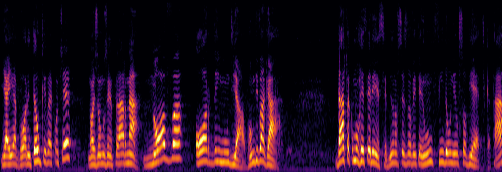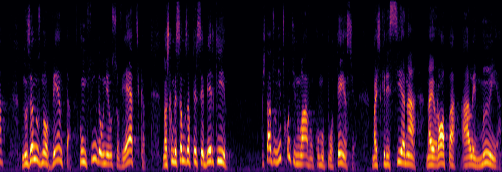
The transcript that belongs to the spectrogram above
E aí agora, então, o que vai acontecer? Nós vamos entrar na nova ordem mundial. Vamos devagar. Data como referência, 1991, fim da União Soviética, tá? Nos anos 90, com o fim da União Soviética, nós começamos a perceber que Estados Unidos continuavam como potência, mas crescia na, na Europa a Alemanha,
